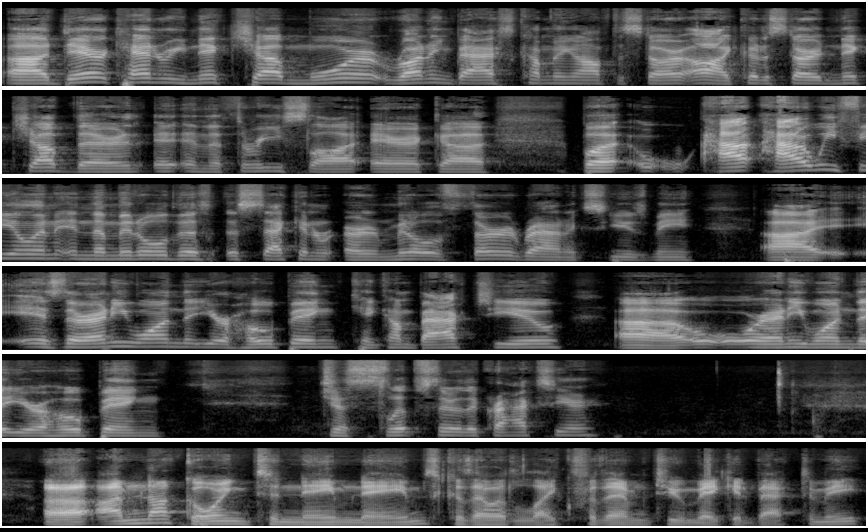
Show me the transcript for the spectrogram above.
Uh, Derrick Henry, Nick Chubb, more running backs coming off the start. Oh, I could have started Nick Chubb there in, in the three slot, Eric. Uh, but how, how are we feeling in the middle of the, the second or middle of the third round? Excuse me. Uh, is there anyone that you're hoping can come back to you, uh, or, or, anyone that you're hoping just slips through the cracks here? Uh, I'm not going to name names because I would like for them to make it back to me.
